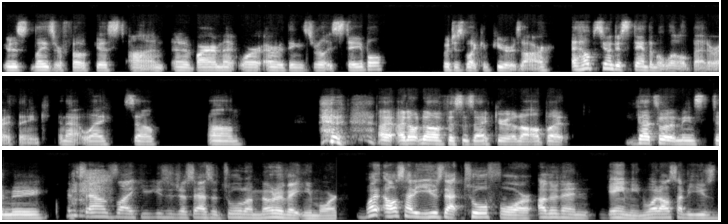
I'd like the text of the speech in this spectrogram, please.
you're just laser focused on an environment where everything's really stable, which is what computers are. It helps you understand them a little better, I think, in that way. So um, I, I don't know if this is accurate at all, but that's what it means to me. It sounds like you use it just as a tool to motivate you more. What else have you used that tool for other than gaming? What else have you used?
